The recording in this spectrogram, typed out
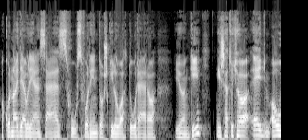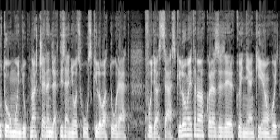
akkor nagyjából ilyen 120 forintos kilovattórára jön ki. És hát, hogyha egy autó mondjuk nagyságrendileg 18-20 kWh-t fogyaszt 100 km-en, akkor ez azért könnyen kijön, hogy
